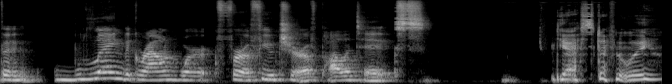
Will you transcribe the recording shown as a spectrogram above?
the laying the groundwork for a future of politics. yes, definitely.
